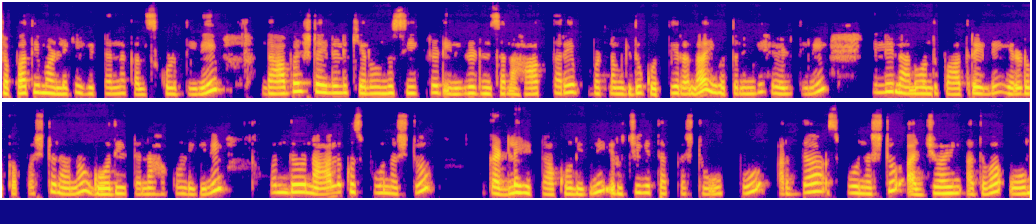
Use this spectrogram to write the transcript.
ಚಪಾತಿ ಮಾಡಲಿಕ್ಕೆ ಹಿಟ್ಟನ್ನು ಕಲಿಸ್ಕೊಳ್ತೀನಿ. ಡಾಬರ್ ಸ್ಟೈಲಲ್ಲಿ ಕೆಲವೊಂದು ಸೀಕ್ರೆಟ್ ಇಂಗ್ರೀಡಿಯೆಂಟ್ಸನ್ನು ಹಾಕ್ತಾರೆ, ಬಟ್ ನಮಗಿದು ಗೊತ್ತಿರಲ್ಲ, ಇವತ್ತು ನಿಮಗೆ ಹೇಳ್ತೀನಿ. ಇಲ್ಲಿ ನಾನು ಒಂದು ಪಾತ್ರೆಯಲ್ಲಿ ಎರಡು ಕಪ್ಪಷ್ಟು ನಾನು ಗೋಧಿ ಹಿಟ್ಟನ್ನು ಹಾಕ್ಕೊಂಡಿದ್ದೀನಿ ಒಂದು ನಾಲ್ಕು ಸ್ಪೂನಷ್ಟು ಕಡಲೆ ಹಿಟ್ಟು ಹಾಕ್ಕೊಂಡಿದ್ದೀನಿ ರುಚಿಗೆ ತಕ್ಕಷ್ಟು ಉಪ್ಪು, ಅರ್ಧ ಸ್ಪೂನಷ್ಟು ಅಜ್ವಾಯಿನ್ ಅಥವಾ ಓಂ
